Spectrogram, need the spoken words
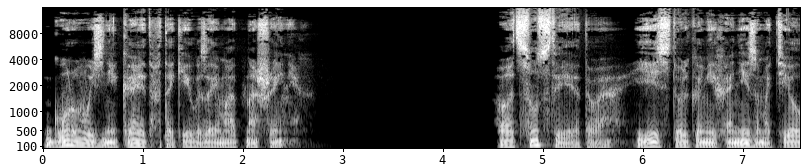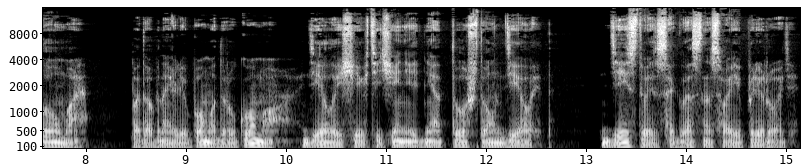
Гуру возникает в таких взаимоотношениях. В отсутствии этого есть только механизм тела ума, подобное любому другому, делающий в течение дня то, что он делает – действуя согласно своей природе,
